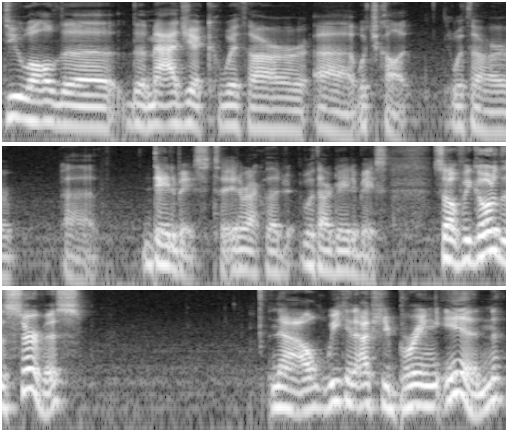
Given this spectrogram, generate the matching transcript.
do all the the magic with our uh, what you call it with our uh, database to interact with our, with our database. So if we go to the service, now we can actually bring in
